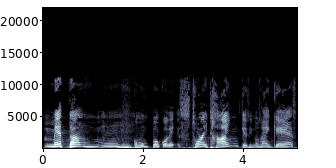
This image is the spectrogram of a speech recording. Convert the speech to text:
meta como un poco de story time, que si no saben qué es,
